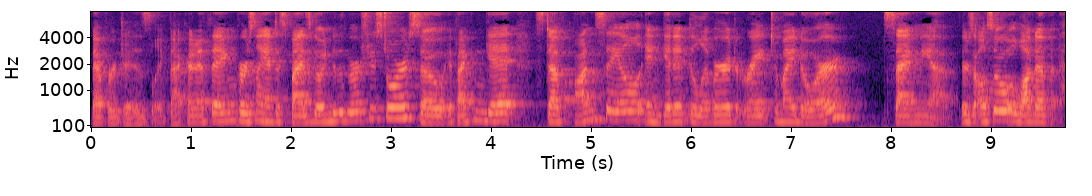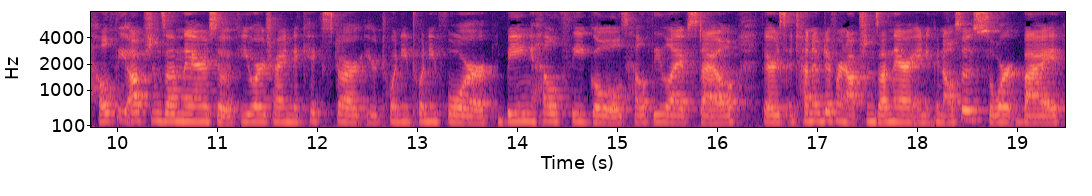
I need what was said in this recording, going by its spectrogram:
beverages, like that kind of thing. Personally, I despise going to the grocery store, so if I can get stuff on sale and get it delivered right to my door, sign me up. There's also a lot of healthy options on there. So if you are trying to kickstart your 2024 being healthy goals, healthy lifestyle, there's a ton of different options on there. And you can also sort by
